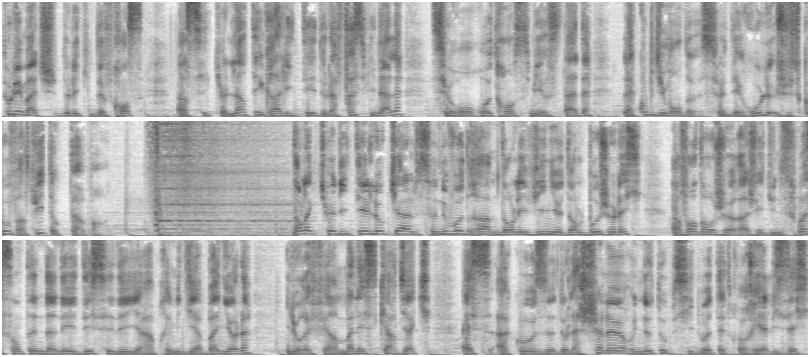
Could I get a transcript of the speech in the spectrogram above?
Tous les matchs de l'équipe de France ainsi que l'intégralité de la phase finale seront retransmis au stade. La Coupe du Monde se déroule jusqu'au 28 octobre. Dans l'actualité locale, ce nouveau drame dans les vignes dans le Beaujolais. Un vendangeur âgé d'une soixantaine d'années est décédé hier après-midi à Bagnoles. Il aurait fait un malaise cardiaque. Est-ce à cause de la chaleur? Une autopsie doit être réalisée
